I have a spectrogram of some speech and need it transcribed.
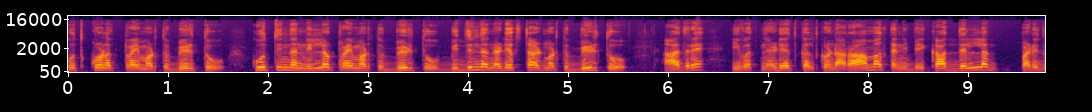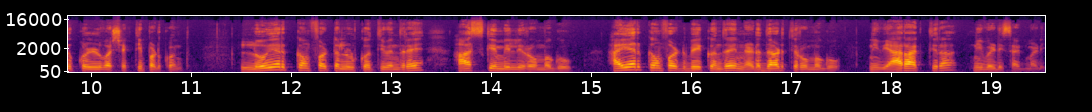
ಕೂತ್ಕೊಳ್ಳೋಕೆ ಟ್ರೈ ಮಾಡ್ತು, ಬೀಳ್ತು. ಕೂತಿಂದ ನಿಲ್ಲೋಕೆ ಟ್ರೈ ಮಾಡ್ತು, ಬೀಳ್ತು. ಬಿದ್ದಿಂದ ನಡೆಯೋಕೆ ಸ್ಟಾರ್ಟ್ ಮಾಡ್ತು, ಬೀಳ್ತು. ಆದರೆ ಇವತ್ತು ನಡೆಯೋದು ಕಲ್ತ್ಕೊಂಡು ಆರಾಮಾಗಿ ತನಗೆ ಬೇಕಾದ್ದೆಲ್ಲ ಪಡೆದುಕೊಳ್ಳುವ ಶಕ್ತಿ ಪಡ್ಕೊಂತು. ಲೋಯರ್ ಕಂಫರ್ಟಲ್ಲಿ ಉಳ್ಕೋತೀವಿ ಅಂದರೆ ಹಾಸಿಗೆ ಮೇಲಿರೋ ಮಗು. ಹೈಯರ್ ಕಂಫರ್ಟ್ ಬೇಕಂದರೆ ನಡೆದಾಡ್ತಿರೋ ಮಗು. ನೀವು ಯಾರಾಗ್ತೀರಾ, ನೀವೇ ಡಿಸೈಡ್ ಮಾಡಿ.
